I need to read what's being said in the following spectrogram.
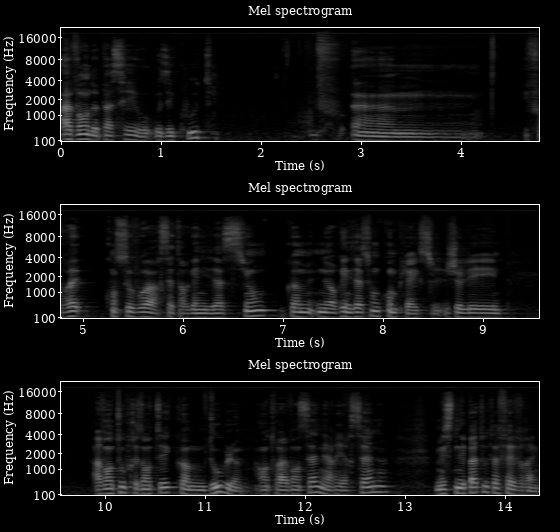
Avant de passer aux, écoutes, euh, il faudrait concevoir cette organisation comme une organisation complexe. Je l'ai avant tout présentée comme double entre avant-scène et arrière-scène, mais ce n'est pas tout à fait vrai.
